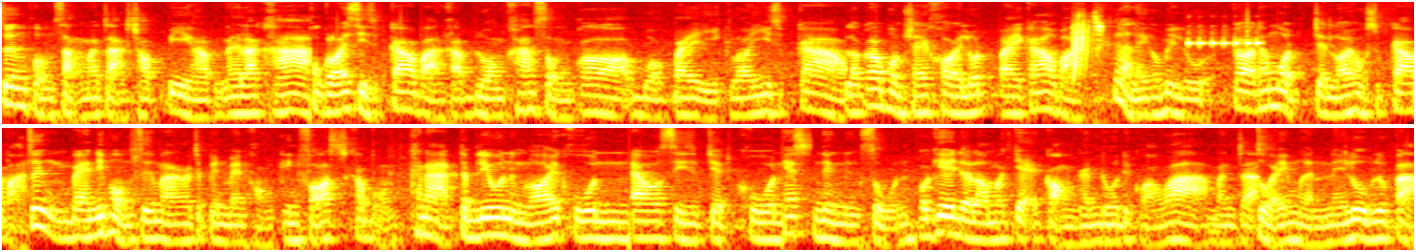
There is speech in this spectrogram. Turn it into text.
ซึ่งผมสั่งมาจาก s h อ p e e ครับ ในราคา 649 บาทครับ รวมค่าส่งก็บวกไปอีก 129 แล้วก็ผมใช้คอยลดไป 9 บาทเพื่ออะไรก็ไม่รู้ ก็ทั้งหมด 769 บาท ซึ่งแบรนด์ที่ผมซื้อมาก็จะเป็นแบรนด์ของ Green Force ครับผม ขนาด W 100คูณ L 47คูณ H 110โอเค เดี๋ยวเรามาแกะกล่องกันดูดีกว่าว่ามันจะสวยเหมือนในรูปหรือเปล่า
